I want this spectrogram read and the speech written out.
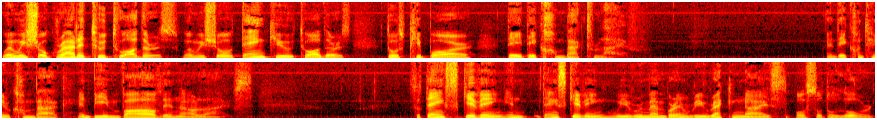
When we show gratitude to others, when we show thank you to others, those people are, they, they come back to life. And they continue to come back and be involved in our lives. So Thanksgiving, in Thanksgiving, we remember and we recognize also the Lord.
